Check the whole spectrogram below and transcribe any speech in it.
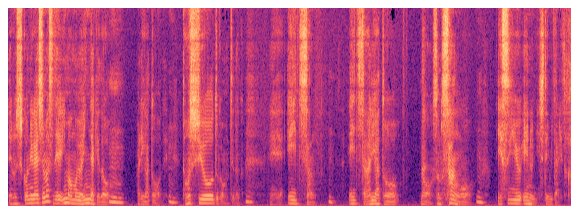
よろしくお願いしますで、今思えばいいんだけど、ん。ありがとうで、どうしようとか思って、なんか、えー H さん、H さんありがとうの、その3を SUN にしてみたりとか。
